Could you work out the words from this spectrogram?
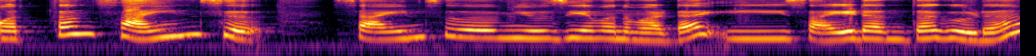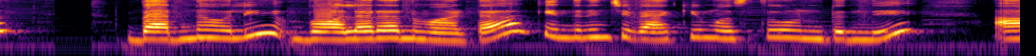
మొత్తం సైన్స్ సైన్స్ మ్యూజియం అనమాట ఈ సైడ్ అంతా కూడా బెర్నౌలి బౌలర్ అనమాట కింద నుంచి వ్యాక్యూమ్ వస్తూ ఉంటుంది. ఆ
